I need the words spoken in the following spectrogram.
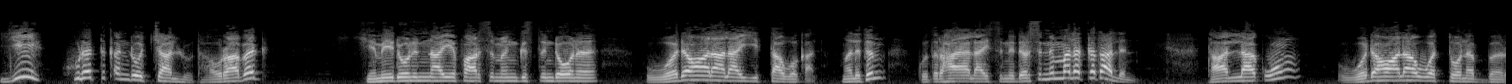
ይህ ሁለት ቀንዶች አሉት አውራ በግ የሜዶንና የፋርስ መንግሥት እንደሆነ ወደ ኋላ ላይ ይታወቃል። ማለትም ቁጥር ሀያ ላይ ስንደርስ እንመለከታለን። ታላቁም ወደ ኋላው ወጥቶ ነበር።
